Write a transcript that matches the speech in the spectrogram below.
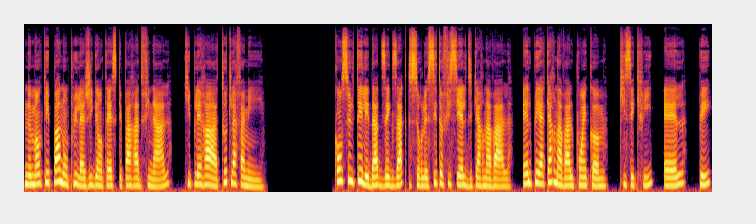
Ne manquez pas non plus la gigantesque parade finale, qui plaira à toute la famille. Consultez les dates exactes sur le site officiel du carnaval, lpacarnaval.com, qui s'écrit L P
